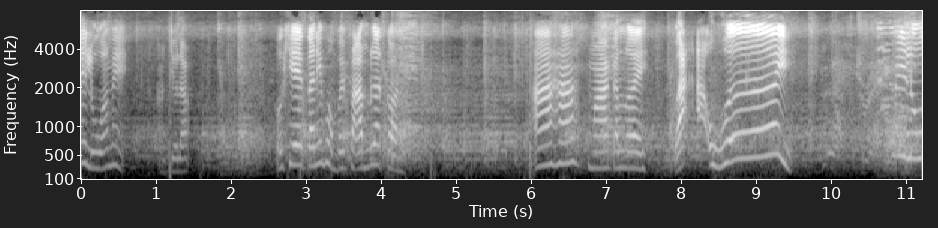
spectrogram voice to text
ไม่รู้ว่าไม่เจอแล้ว โอเค ตอนนี้ผมไปฟาร์มเลือดก่อนอ่าฮะ มากันเลยว้าวเฮ้ย ไม่รู้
